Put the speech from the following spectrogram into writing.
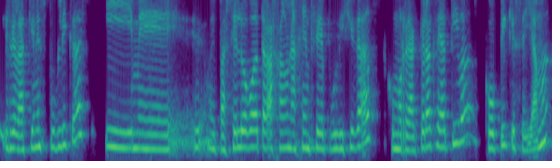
y relaciones públicas y me, me, pasé luego a trabajar en una agencia de publicidad como redactora creativa, Copy, que se llama,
